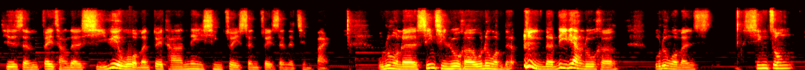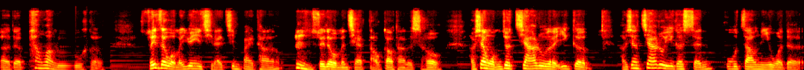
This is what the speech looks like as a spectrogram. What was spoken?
其实神非常的喜悦我们对他内心最深最深的敬拜。无论我们的心情如何，无论我们的 的力量如何。无论我们心中呃的盼望如何，随着我们愿意起来敬拜他，随着我们起来祷告他的时候，好像我们就加入了一个，好像加入一个神呼召你我的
